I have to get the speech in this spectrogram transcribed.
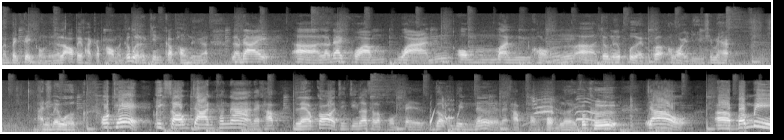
มันเป็นกลิ่นของเนื้อแล้วเอาไปผัดกะเพรา มันก็เหมือนเรากินกะเพราเนื้อแล้วได้อ่าเราได้ความหวานอมมันของอาเจ้าเนื้อเปื่อยมันก็อร่อยดีใช่ไหมฮะอันนี้ไม่เวิร์กโอเค อีก 2 จานข้างหน้านะครับ แล้วก็จริง ๆ แล้วสำหรับผมเป็น the winner นะครับ ของผมเลยก็คือเจ้า เอ่อบะหมี่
